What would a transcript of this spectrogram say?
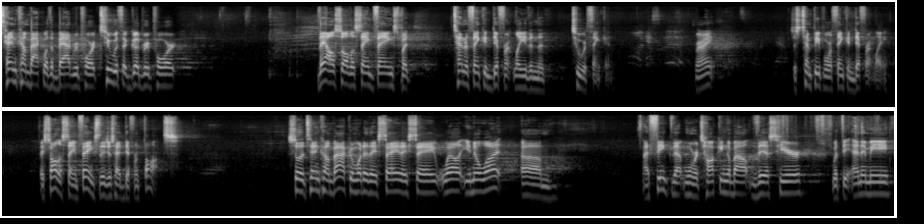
10 come back with a bad report, two with a good report. They all saw the same things, but 10 are thinking differently than the two are thinking. Right? Just 10 people were thinking differently. They saw the same things, they just had different thoughts. So the 10 come back, and what do they say? They say, Well, you know what? Um, I think that when we're talking about this here with the enemy,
